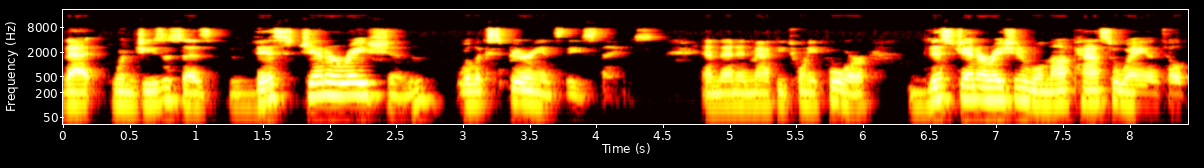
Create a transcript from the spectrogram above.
that when Jesus says, this generation will experience these things. And then in Matthew 24, this generation will not pass away until.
